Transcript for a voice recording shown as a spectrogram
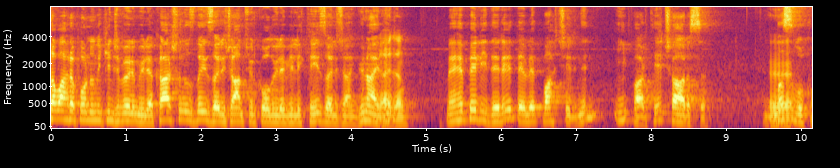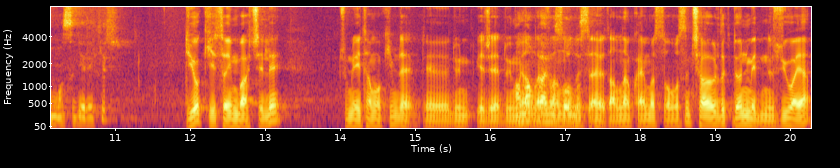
Sabah raporunun ikinci bölümüyle karşınızdayız. Ali Can Türkoğlu ile birlikteyiz. Ali Can günaydın. Günaydın. MHP lideri Devlet Bahçeli'nin İyi Parti'ye çağrısı. Nasıl okunması gerekir? Diyor ki Sayın Bahçeli, cümleyi tam okuyayım da e, dün gece Anlam duymayanlar kayması falan olmasın. olduysa evet anlam kayması olmasın. Çağırdık dönmediniz yuvaya,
